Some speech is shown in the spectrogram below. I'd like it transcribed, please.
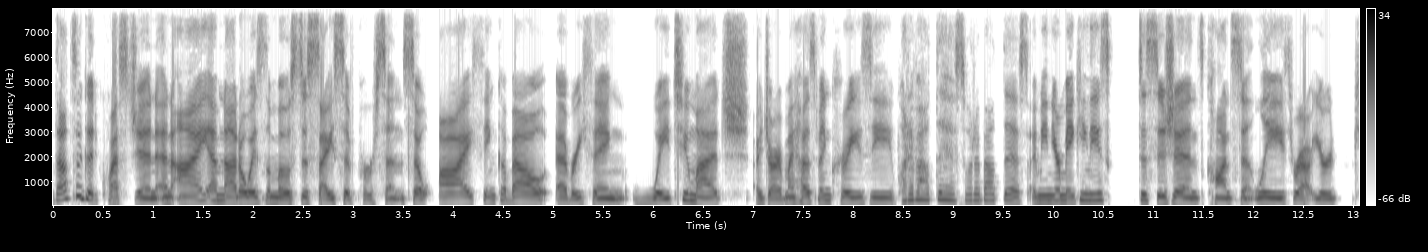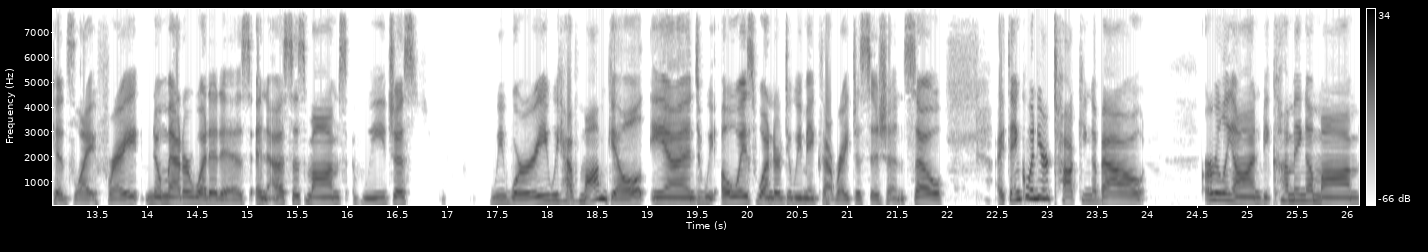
that's a good question. And I am not always the most decisive person. So I think about everything way too much. I drive my husband crazy. What about this? What about this? I mean, you're making these decisions constantly throughout your kid's life, right? No matter what it is. And us as moms, we just, we worry, we have mom guilt, and we always wonder do we make that right decision? So I think when you're talking about early on becoming a mom,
